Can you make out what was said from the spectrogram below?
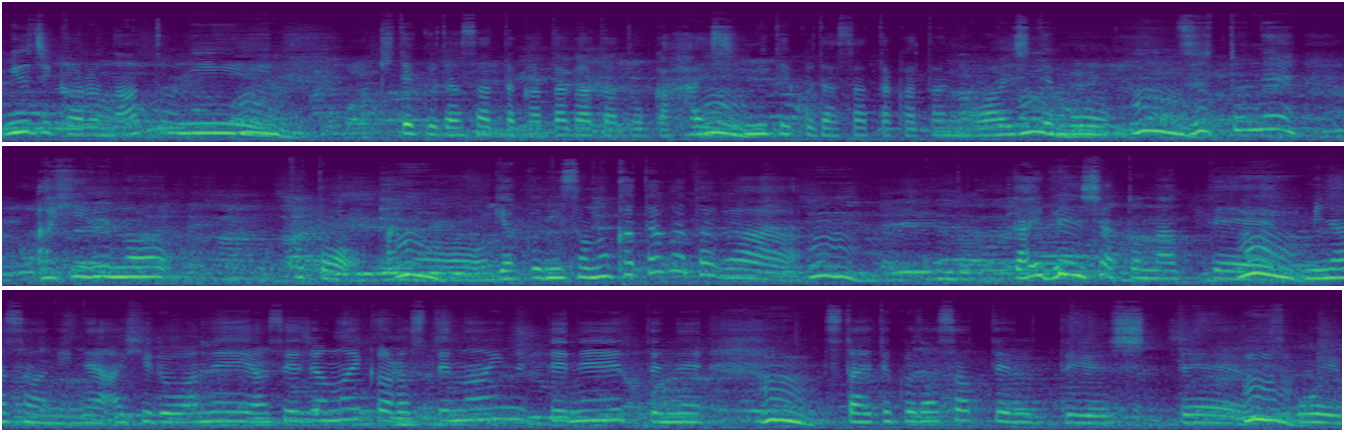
ミュージカルの後にうん。来てくださった方々とか配信見てくださった方にお会いしても、うん。ずっとねアヒルのこと、あの逆にその方々が代弁者となって、うん。皆さんにねアヒルはね野生じゃないから捨てないでねってね、うん。伝えてくださってるって知って、うん。すごい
